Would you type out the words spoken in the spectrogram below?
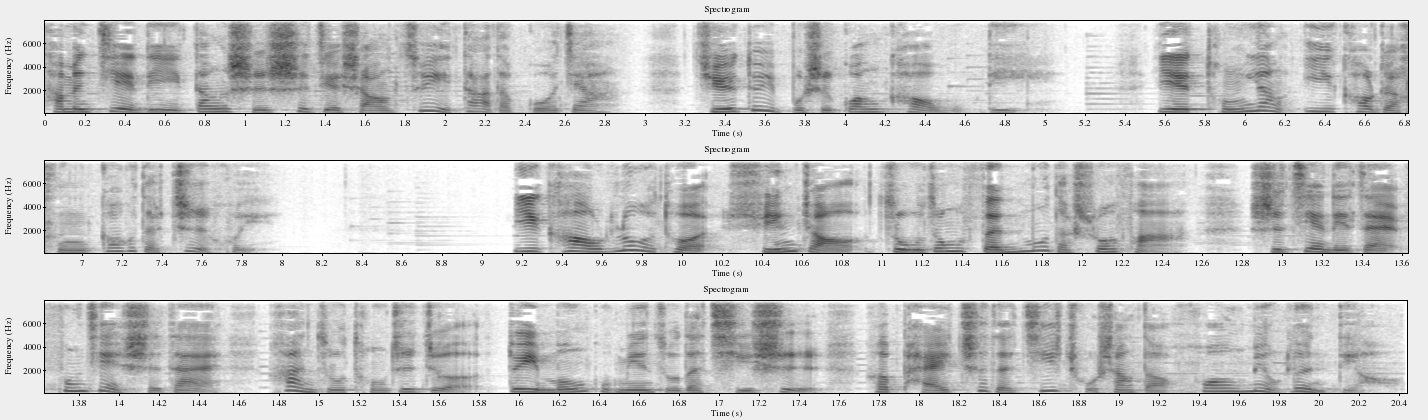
他们建立当时世界上最大的国家，绝对不是光靠武力。也同样依靠着很高的智慧。依靠骆驼寻找祖宗坟墓的说法，是建立在封建时代汉族统治者对蒙古民族的歧视和排斥的基础上的荒谬论调。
